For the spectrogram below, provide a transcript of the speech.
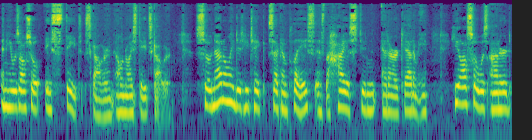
and he was also a state scholar, an Illinois state scholar. So not only did he take second place as the highest student at our academy, he also was honored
